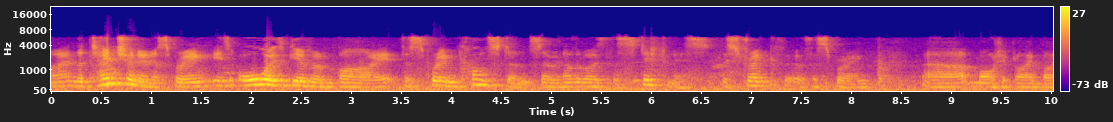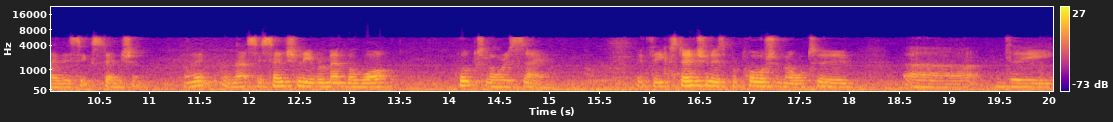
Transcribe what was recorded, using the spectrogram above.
Right, and the tension in a spring is always given by the spring constant, so in other words, the stiffness, the strength of the spring, uh, multiplied by this extension. Right? And that's essentially, remember, what Hooke's law is saying. If the extension is proportional to uh, the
